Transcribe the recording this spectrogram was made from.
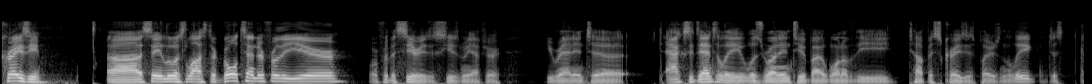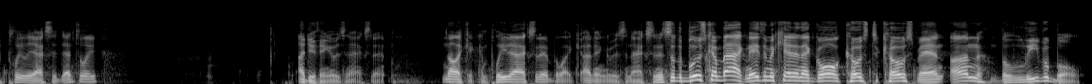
Crazy. Uh, St. Louis lost their goaltender for the year, or for the series, excuse me, after he ran into, accidentally was run into by one of the toughest, craziest players in the league, just completely accidentally. I do think it was an accident. Not like a complete accident, but like I think it was an accident. So the Blues come back. Nathan MacKinnon, that goal, coast to coast, man, unbelievable.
